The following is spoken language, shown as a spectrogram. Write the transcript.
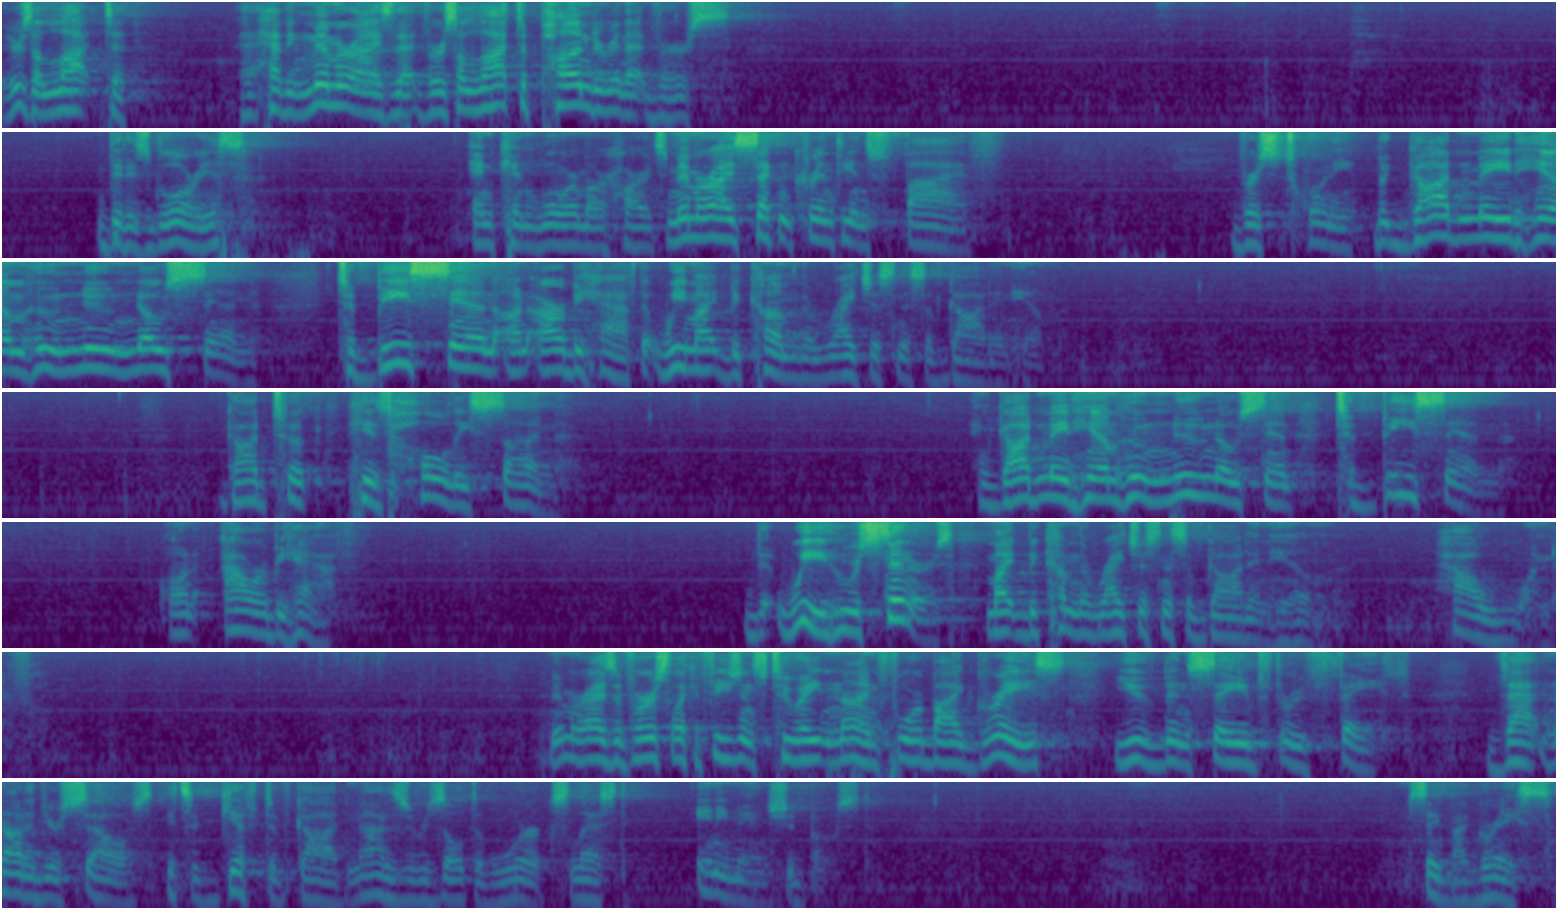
There's a lot to having memorized that verse, a lot to ponder in that verse. That is glorious and can warm our hearts. Memorize 2 Corinthians 5, verse 20. But God made him who knew no sin to be sin on our behalf, that we might become the righteousness of God in him. God took his holy son. And God made him who knew no sin to be sin on our behalf. That we, who are sinners, might become the righteousness of God in him. How wonderful. Memorize a verse like Ephesians 2 8 and 9. For by grace you've been saved through faith. That not of yourselves. It's a gift of God, not as a result of works, lest any man should boast. I'm saved by grace.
